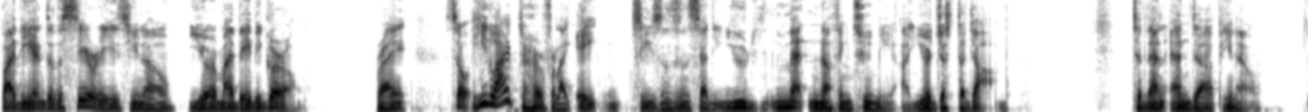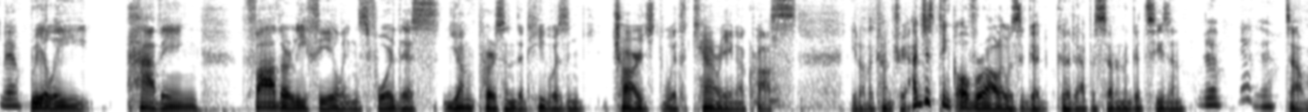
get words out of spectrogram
by the end of the series, you know, you're my baby girl, right? So he lied to her for like eight seasons and said, You meant nothing to me. You're just a job. To then end up, you know, Yeah. really having fatherly feelings for this young person that he was in, charged with carrying across you know the country i just think overall it was a good good episode and a good season Yeah. Yeah. so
